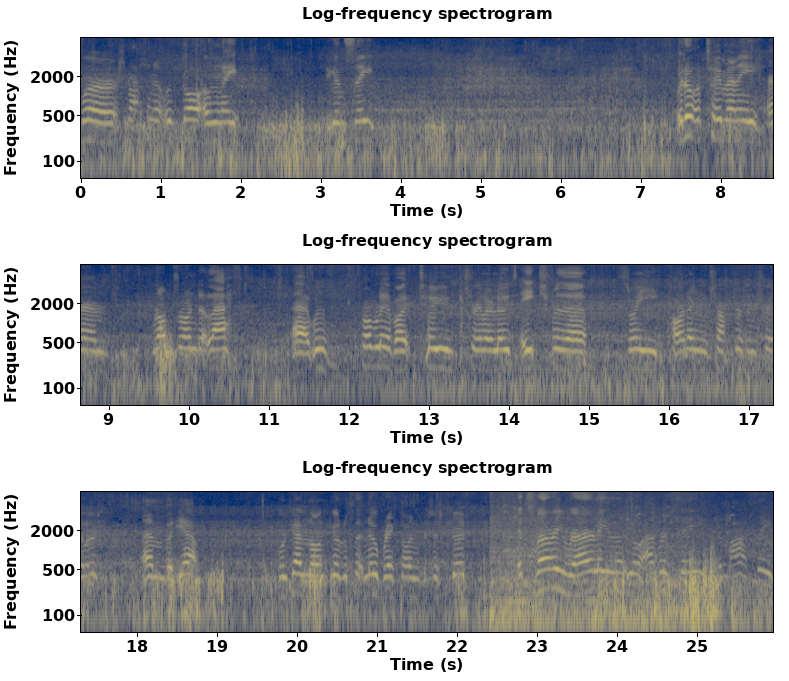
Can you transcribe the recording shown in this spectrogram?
we're smashing it. We've got only, you can see, we don't have too many um, runs around it left. Uh, we've probably about two trailer loads each for the three carting tractors and trailers. Um, but yeah, we're getting on good with it. No breakdown, which is good. It's very rarely that you'll ever see the Massey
